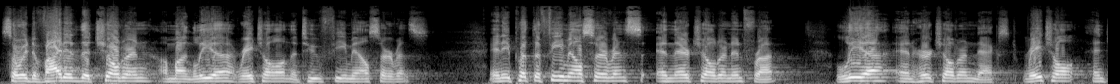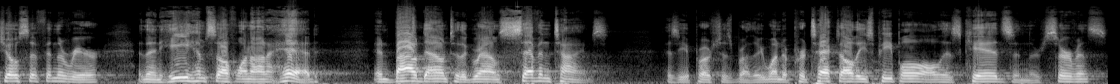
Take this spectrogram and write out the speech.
So he divided the children among Leah, Rachel, and the two female servants. And he put the female servants and their children in front, Leah and her children next, Rachel and Joseph in the rear, and then he himself went on ahead and bowed down to the ground seven times as he approached his brother. He wanted to protect all these people, all his kids and their servants.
